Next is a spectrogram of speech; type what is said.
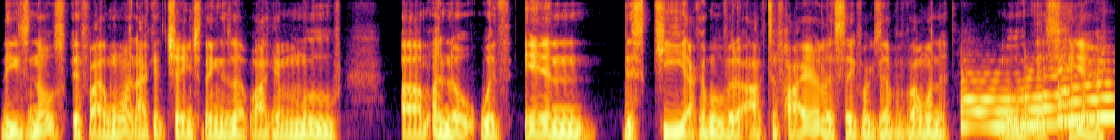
these notes if I want. I could change things up. I can move um, a note within this key. I can move it an octave higher. Let's say, for example, if I want to move this here.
